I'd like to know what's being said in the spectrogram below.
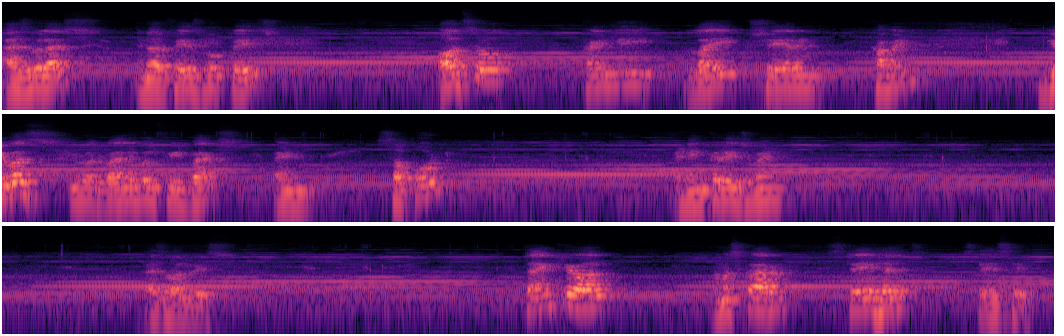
as well as in our Facebook page. Also, kindly like, share, and comment. Give us your valuable feedbacks and support and encouragement as always. Thank you all. Namaskaram. Stay healthy. stay safe.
